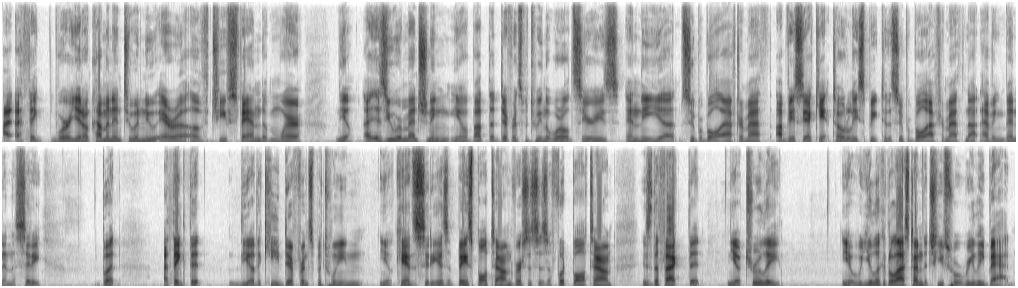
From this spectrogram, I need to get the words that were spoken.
I, I, think we're you know coming into a new era of Chiefs fandom where you know as you were mentioning you know about the difference between the World Series and the uh, Super Bowl aftermath. Obviously, I can't totally speak to the Super Bowl aftermath, not having been in the city, but I think that you know the key difference between you know Kansas City as a baseball town versus as a football town is the fact that you know truly you know, you look at the last time the Chiefs were really bad.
